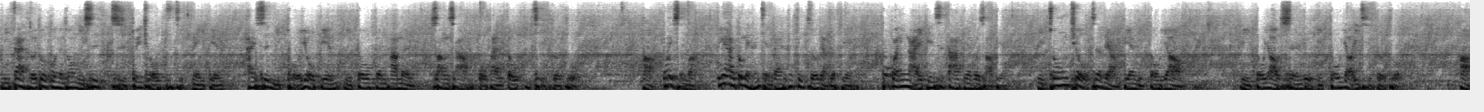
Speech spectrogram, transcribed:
你在合作过程中，你是只追求自己那一边，还是你左右边你都跟他们上下伙伴都一起合作？好，为什么？因为爱多美很简单，它就只有两个边，不管你哪一边是大边或小边，你终究这两边你都要，你都要深入，你都要一起合作。好，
